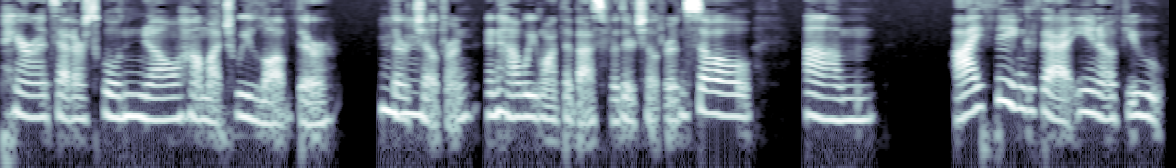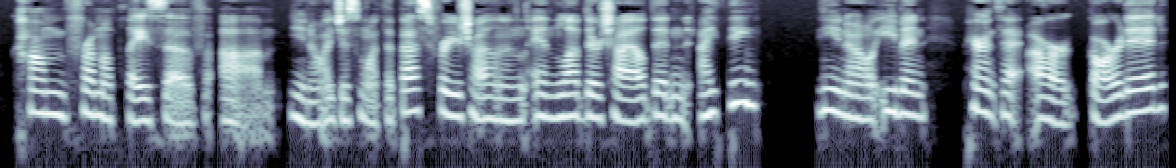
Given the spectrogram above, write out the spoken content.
parents at our school know how much we love their their children and how we want the best for their children. So um, I think that, you know, if you come from a place of, um, you know, I just want the best for your child and, and love their child, then I think, you know, even parents that are guarded,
